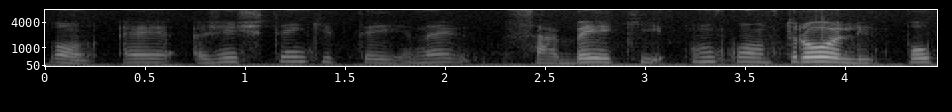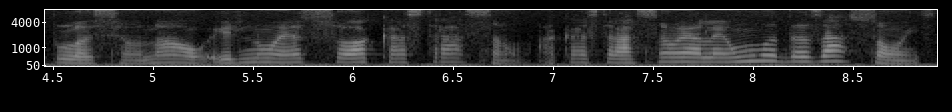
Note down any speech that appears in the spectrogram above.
Bom, é, a gente tem que ter, né, saber que um controle populacional, ele não é só a castração. A castração, ela é uma das ações.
